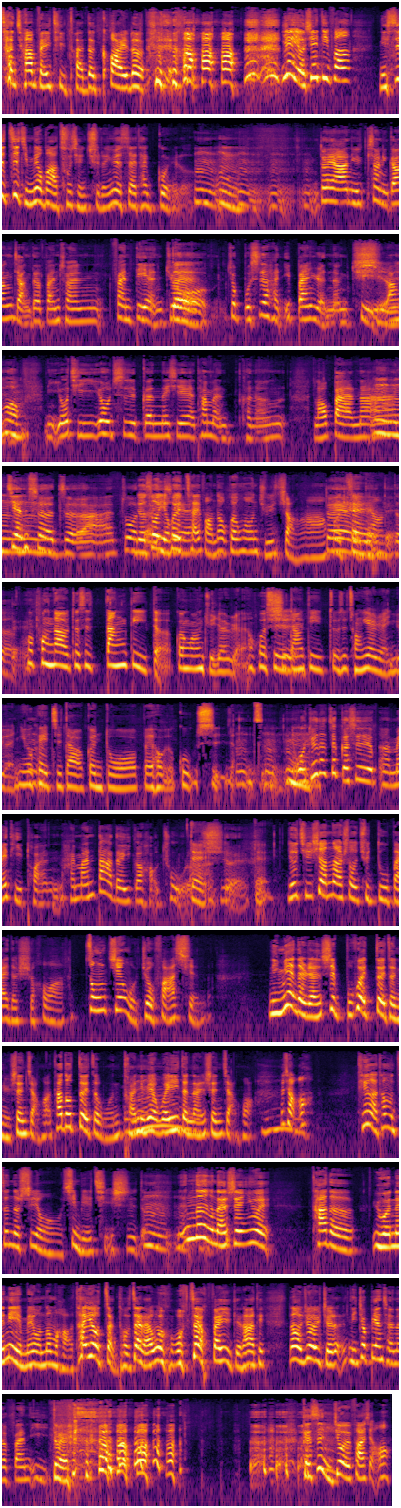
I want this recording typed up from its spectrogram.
参加媒体团的快乐，因为有些地方。你是自己没有办法出钱去的，因为实在太贵了。嗯嗯。嗯嗯嗯，对啊，你像你刚刚讲的帆船饭店就，就就不是很一般人能去。然后你尤其又是跟那些他们可能老板啊、嗯、建设者啊做，有时候也会采访到观光局长啊，对或这样的，或碰到就是当地的观光局的人，或是当地就是从业人员，你又可以知道更多背后的故事，这样子。嗯嗯，我觉得这个是呃媒体团还蛮大的一个好处了，对，对，对，尤其像那时候去杜拜的时候啊，中间我就发现了，里面的人是不会对着女生讲话，他都对着我们团里面唯一的男生讲话。他、嗯、想，哦，天啊，他们真的是有性别歧视的。嗯，那个男生因为他的语文能力也没有那么好，他又转头再来问我，再翻译给他听，然后我就会觉得，你就变成了翻译，对。可是你就会发现，哦。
